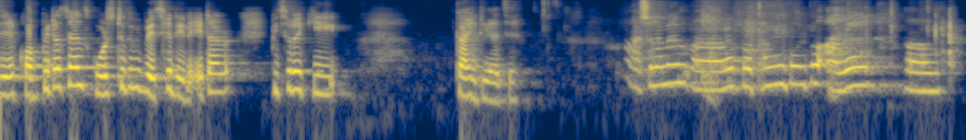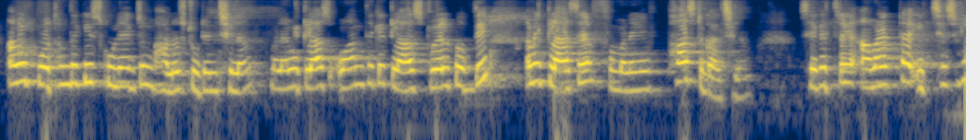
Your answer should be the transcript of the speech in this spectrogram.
যে কম্পিউটার সায়েন্স কোর্সটি তুমি বেছে নিলে, এটার পিছনে কি কাহিনী আছে? আসলে ম্যাম আমি প্রথমেই বলব, আমি আম, প্রথম থেকে স্কুলে একজন ভালো স্টুডেন্ট ছিলাম। মানে আমি ক্লাস ওয়ান থেকে ক্লাস টুয়েলভ অবধি আমি ক্লাসে মানে ফার্স্ট গার্ল ছিলাম। সেক্ষেত্রে আমার একটা ইচ্ছে ছিল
